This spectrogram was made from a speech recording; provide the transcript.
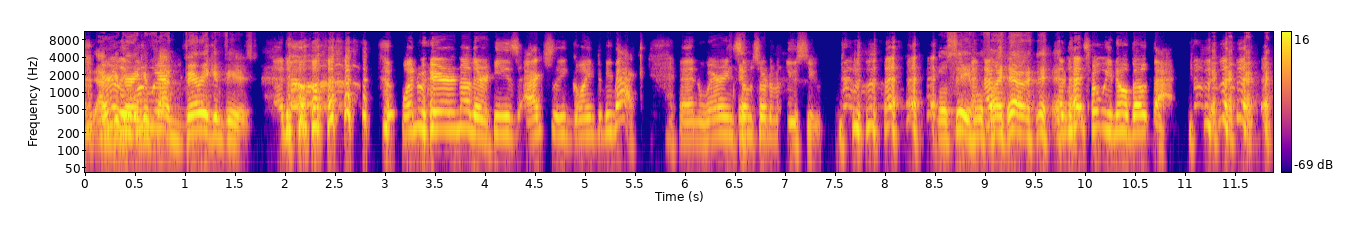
apparently very, one, conf- way, I'm very confused. I know, one way or another, he's actually going to be back and wearing some sort of a new suit. We'll see. We'll find out. and that's what we know about that.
